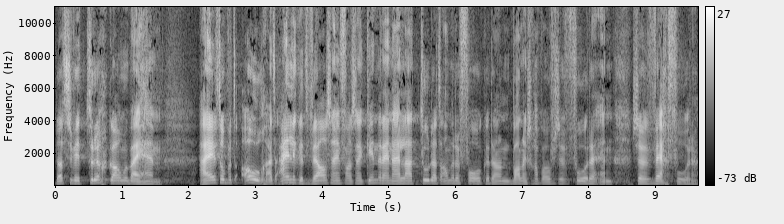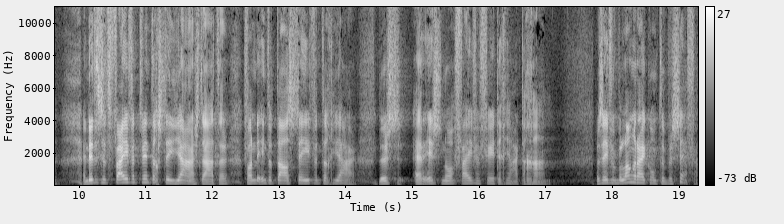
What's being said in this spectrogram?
dat ze weer terugkomen bij Hem. Hij heeft op het oog uiteindelijk het welzijn van zijn kinderen en hij laat toe dat andere volken dan ballingschap over ze voeren en ze wegvoeren. En dit is het 25ste jaar, staat er, van de in totaal 70 jaar. Dus er is nog 45 jaar te gaan. Dat is even belangrijk om te beseffen.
